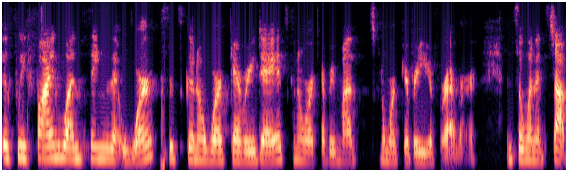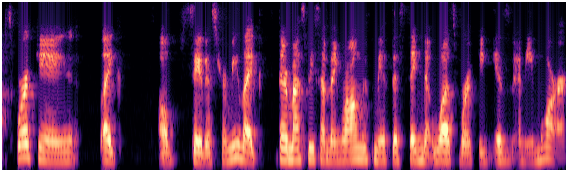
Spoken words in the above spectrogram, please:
if we find one thing that works, it's going to work every day, it's going to work every month, it's going to work every year forever. And so when it stops working, like I'll say this for me, like there must be something wrong with me if this thing that was working isn't anymore.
